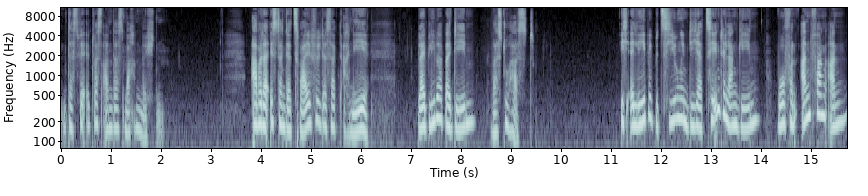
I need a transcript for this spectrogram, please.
dass wir etwas anders machen möchten. Aber da ist dann der Zweifel, der sagt, ach nee, bleib lieber bei dem, was du hast. Ich erlebe Beziehungen, die jahrzehntelang gehen, wo von Anfang an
